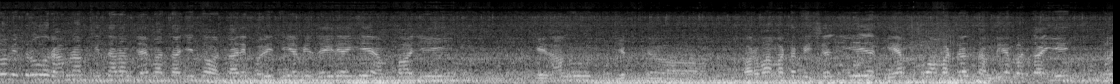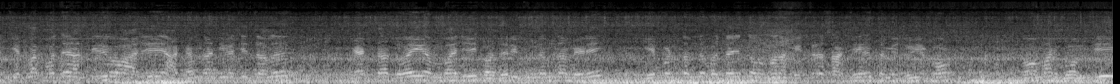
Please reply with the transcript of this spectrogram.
હેલો મિત્રો, રામ રામ, સીતારામ, જય માતાજી. તો અત્યારે ફરીથી અમે જઈ રહ્યા છીએ અંબાજી કેરાનું જે ફરવા માટે સ્પેશિયલ જઈએ કેમ્પ જોવા માટે તમને બતાવીએ. તો કેટલાક પદયાત્રીઓ આજે આઠમના દિવસે ચાલે, બેઠતા ધોઈ અંબાજી ભદરી પૂનમના મેળે. એ પણ તમને બતાવીએ. તો અમારા મિત્ર સાથે તમે જોઈએ કહો. તો અમારા ગોમથી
